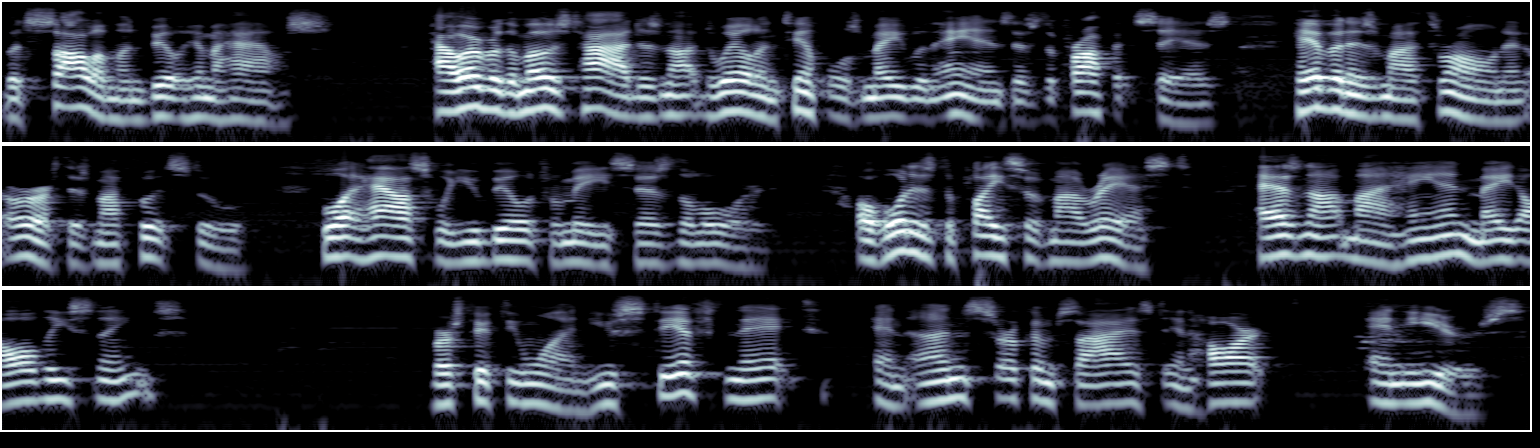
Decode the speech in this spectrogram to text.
But Solomon built him a house. However, the Most High does not dwell in temples made with hands, as the prophet says, Heaven is my throne, and earth is my footstool. What house will you build for me, says the Lord? Or what is the place of my rest? Has not my hand made all these things? Verse 51 You stiff necked and uncircumcised in heart and ears,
